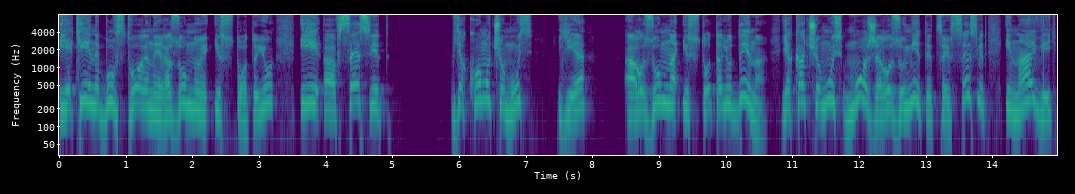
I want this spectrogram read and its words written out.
і який не був створений розумною істотою, і е, всесвіт, в якому чомусь є а, розумна істота людина, яка чомусь може розуміти цей всесвіт і навіть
